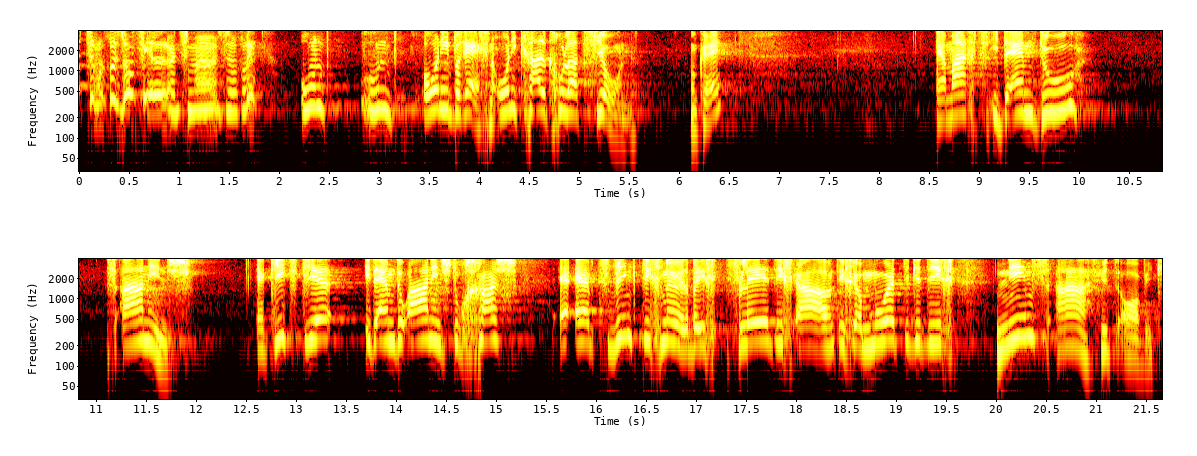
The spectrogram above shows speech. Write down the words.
Jetzt haben wir so viel, jetzt haben wir so ein bisschen, un, un, ohne Berechnung, ohne Kalkulation. Okay? Er macht es, indem du es annimmst. Er gibt dir, indem du annimmst, du kannst, er, er zwingt dich nicht, aber ich flehe dich an und ich ermutige dich, nimm es an heute Abend.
